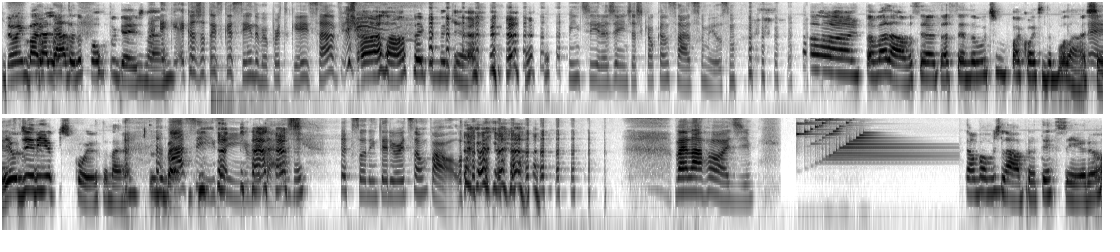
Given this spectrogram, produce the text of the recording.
Deu uma embaralhada no português, né? é que, é que eu já tô esquecendo meu português, sabe? Aham, sei como é que é. Mentira, gente, acho que é o cansaço mesmo. Ah, então vai lá, você tá sendo o último pacote da bolacha. É, eu diria biscoito, né? Tudo bem. Ah, sim, sim, é verdade. Eu sou do interior de São Paulo. Vai lá, Rod. Então vamos lá para a terceira.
